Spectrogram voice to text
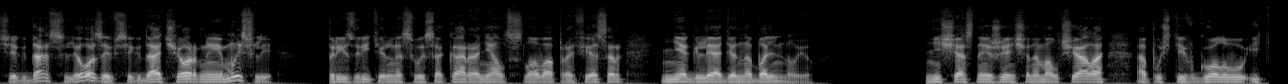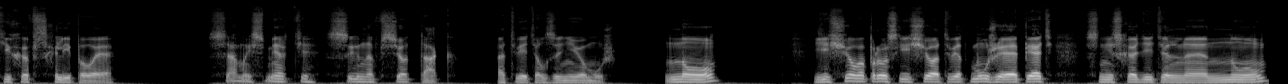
Всегда слезы, всегда черные мысли, презрительно свысока ронял слова профессор, не глядя на больную. Несчастная женщина молчала, опустив голову и тихо всхлипывая. С самой смерти сына все так, ответил за нее муж. Ну, еще вопрос, еще ответ мужа и опять снисходительное ну.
